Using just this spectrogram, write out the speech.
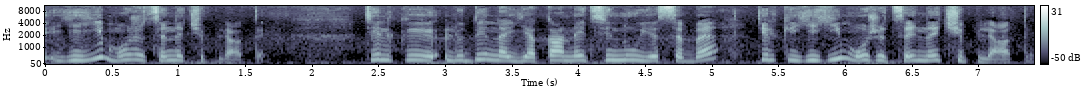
її може це не чіпляти. Тільки людина, яка не цінує себе, тільки її може це не чіпляти.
